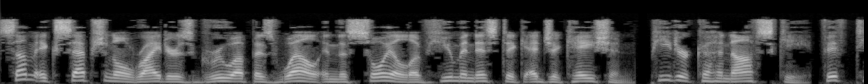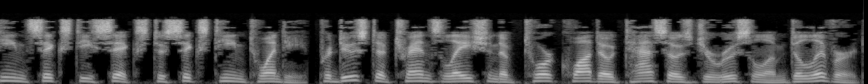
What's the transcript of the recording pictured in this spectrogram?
Some exceptional writers grew up as well in the soil of humanistic education. Peter Kochanowski (1566–1620) produced a translation of Torquato Tasso's Jerusalem Delivered.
